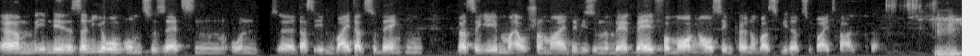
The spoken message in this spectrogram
ähm, in die Sanierung umzusetzen und äh, das eben weiterzudenken, was ich eben auch schon meinte, wie so eine Welt von morgen aussehen können und was wir dazu beitragen können. Mhm.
